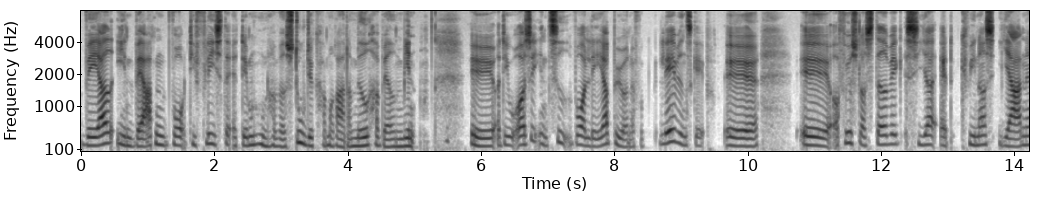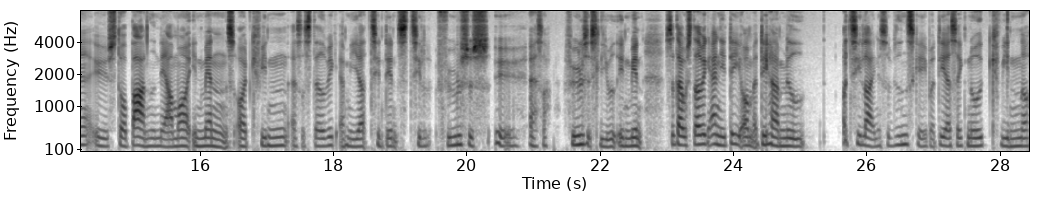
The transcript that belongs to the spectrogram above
været i en verden, hvor de fleste af dem, hun har været studiekammerater med, har været mænd. Øh, og det er jo også en tid, hvor lærebøgerne for lægevidenskab øh, øh, og fødsler stadigvæk siger, at kvinders hjerne øh, står barnet nærmere end mandens, og at kvinden altså stadigvæk er mere tendens til følelses, øh, altså følelseslivet end mænd. Så der er jo stadigvæk en idé om, at det her med at tilegne sig videnskaber, det er altså ikke noget, kvinder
